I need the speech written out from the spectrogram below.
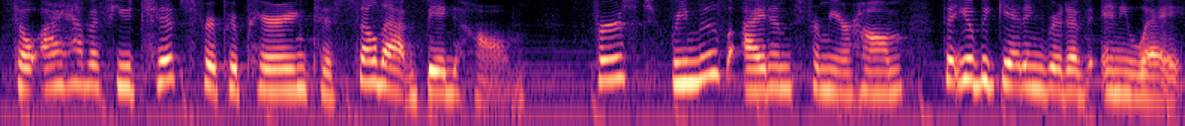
So I have a few tips for preparing to sell that big home. First, remove items from your home that you'll be getting rid of anyway,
